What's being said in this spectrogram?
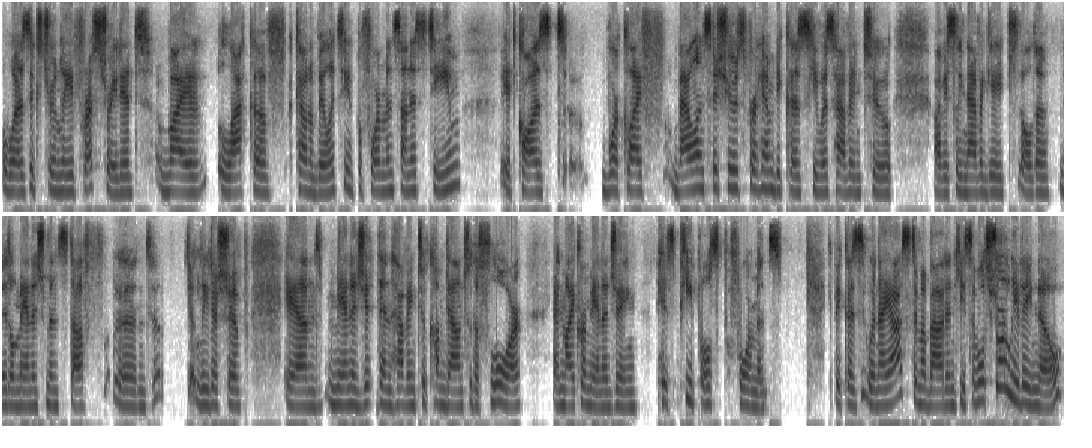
was extremely frustrated by lack of accountability and performance on his team. It caused work life balance issues for him because he was having to obviously navigate all the middle management stuff and leadership and manage it, then having to come down to the floor and micromanaging his people's performance. Because when I asked him about it, he said, Well, surely they know.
